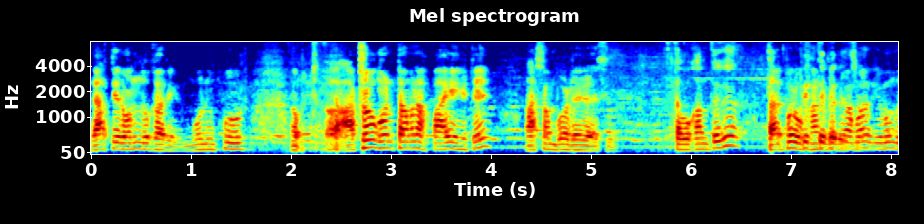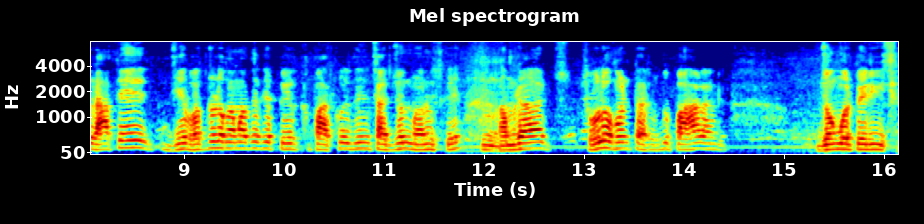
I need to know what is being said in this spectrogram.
রাতের অন্ধকারে মণিপুর আঠেরো ঘণ্টা আমরা পায়ে হেঁটে আসাম বর্ডারে আসি তা ওখান থেকে? তারপর ওখান থেকে আমার এবং রাতে যে ভদ্রলোক আমাদেরকে পের- পার করে দিন চারজন মানুষকে আমরা ষোলো ঘণ্টা শুধু পাহাড় আর জঙ্গল পেরিয়েছি।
